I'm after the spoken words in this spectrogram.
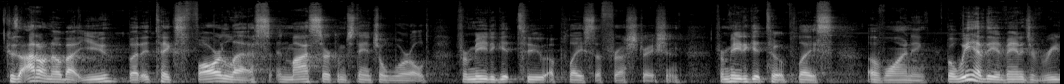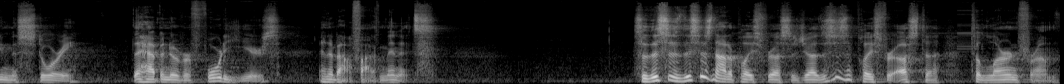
Because I don't know about you, but it takes far less in my circumstantial world for me to get to a place of frustration, for me to get to a place of whining. But we have the advantage of reading this story that happened over 40 years in about five minutes. So this is, this is not a place for us to judge. This is a place for us to, to learn from.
